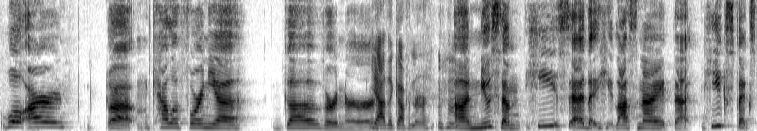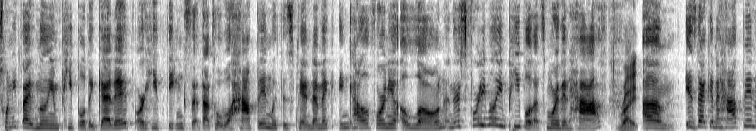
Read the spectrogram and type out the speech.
Well, our um, California governor. Yeah, the governor. Mhm. uh, Newsom, he said that he, last night that he expects 25 million people to get it, or he thinks that that's what will happen with this pandemic in California alone. And there's 40 million people. That's more than half. Right. Um, is that going to happen?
